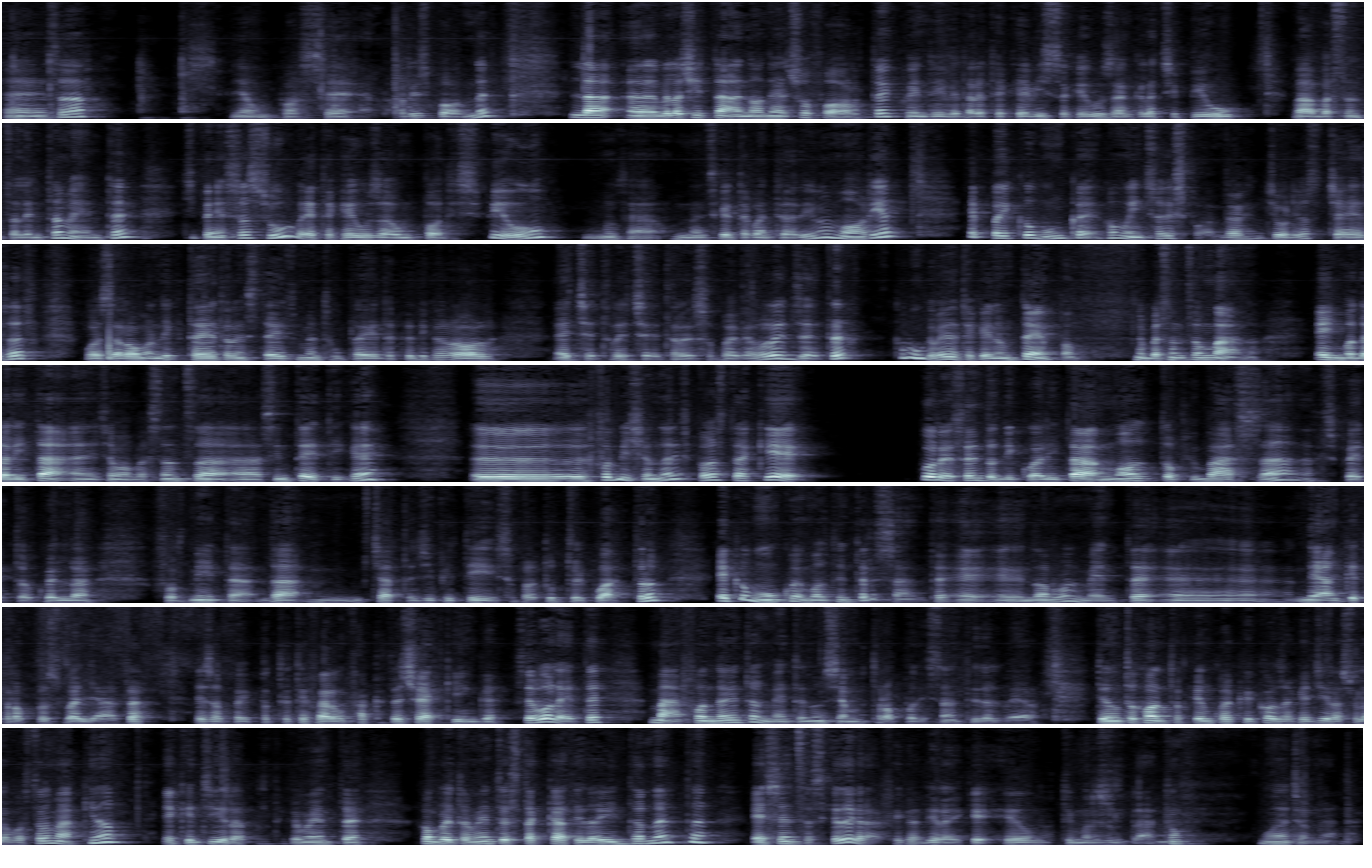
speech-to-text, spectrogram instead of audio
Caesar, vediamo un po' se risponde, la eh, velocità non è il suo forte, quindi vedrete che visto che usa anche la CPU va abbastanza lentamente, ci pensa su, vedete che usa un po' di CPU, usa una discreta quantità di memoria e poi comunque comincia a rispondere. Julius Caesar was a Roman dictator and statesman who played a critical role, eccetera, eccetera. Adesso poi ve lo leggete. Comunque vedete che in un tempo abbastanza umano e in modalità eh, diciamo abbastanza eh, sintetiche eh, fornisce una risposta che, pur essendo di qualità molto più bassa rispetto a quella fornita da mm, ChatGPT, soprattutto il 4, è comunque molto interessante e, e normalmente eh, neanche troppo sbagliata. Adesso potete fare un fact checking se volete, ma fondamentalmente non siamo troppo distanti dal vero. Tenuto conto che è un qualche cosa che gira sulla vostra macchina e che gira praticamente completamente staccati da internet e senza scheda grafica direi che è un ottimo risultato. Buona giornata.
